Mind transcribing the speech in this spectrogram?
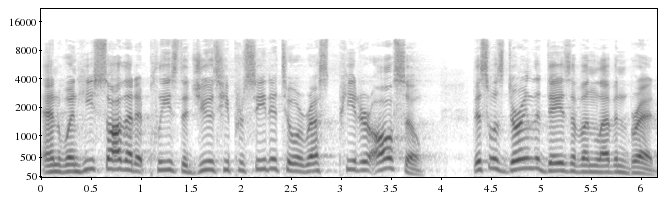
And when he saw that it pleased the Jews, he proceeded to arrest Peter also. This was during the days of unleavened bread.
